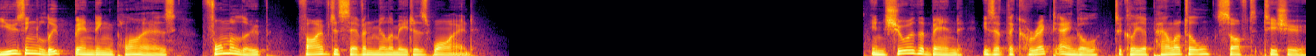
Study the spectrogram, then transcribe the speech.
Using loop bending pliers, form a loop 5 to 7 millimeters wide. Ensure the bend is at the correct angle to clear palatal soft tissue.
